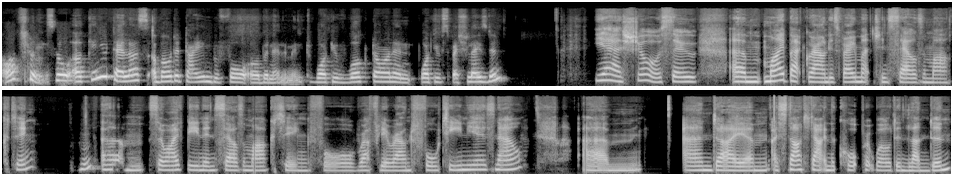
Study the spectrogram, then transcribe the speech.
Awesome. So, uh, can you tell us about a time before Urban Element, what you've worked on and what you've specialized in? Yeah, sure. So, um, my background is very much in sales and marketing. Mhm. Um, so, I've been in sales and marketing for roughly around 14 years now. Um, and I um, I started out in the corporate world in London,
